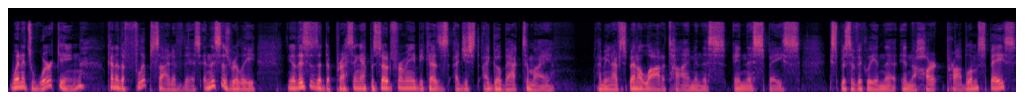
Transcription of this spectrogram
When it's working, kind of the flip side of this, and this is really, you know, this is a depressing episode for me because I just I go back to my I mean, I've spent a lot of time in this in this space, specifically in the in the heart problem space.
